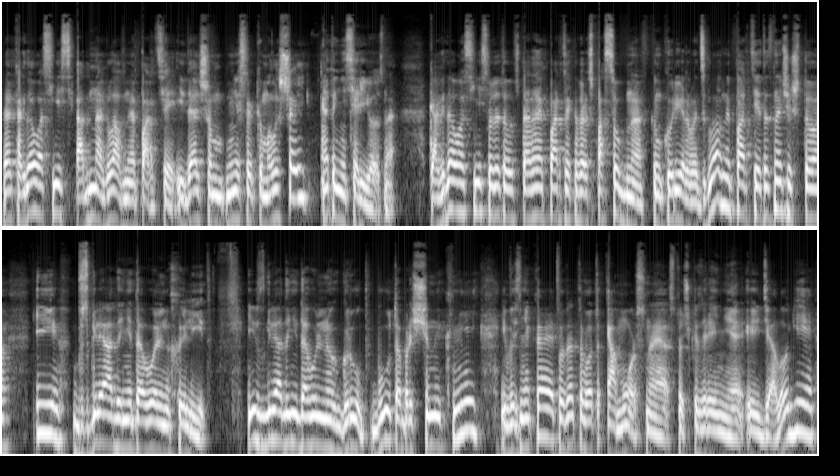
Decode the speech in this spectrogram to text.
Да, когда у вас есть одна главная партия и дальше несколько малышей, это несерьезно. Когда у вас есть вот эта вот вторая партия, которая способна конкурировать с главной партией, это значит, что и взгляды недовольных элит, и взгляды недовольных групп будут обращены к ней, и возникает вот это вот аморфная с точки зрения идеологии,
